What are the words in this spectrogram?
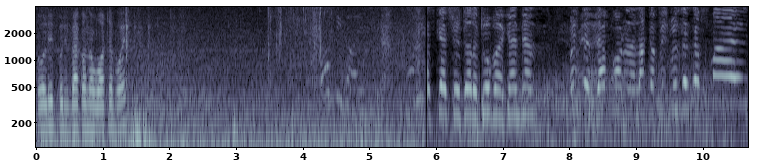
Hold it, put it back on the water, boy. Off you guys. Let's catch you 3rd October again. There's Mr. Zeph on the Laka fish. Mr. Zeph, smile.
